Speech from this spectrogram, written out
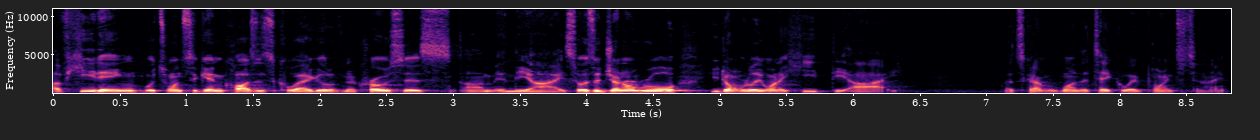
of heating, which once again causes coagulative necrosis um, in the eye. So as a general rule, you don't really want to heat the eye. That's kind of one of the takeaway points tonight.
